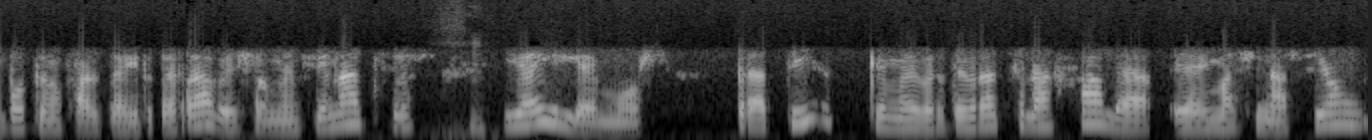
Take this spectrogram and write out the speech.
Voto en falta ir de rabe, xa mencionaches, e aí lemos Para ti, que me vertebrache la sala e a imaginación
